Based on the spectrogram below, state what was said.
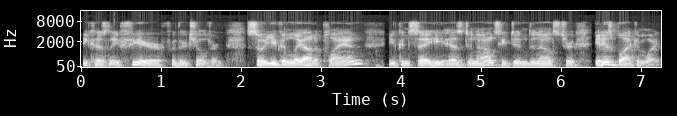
because they fear for their children. So you can lay out a plan. You can say he has denounced, he didn't denounce. It is black and white.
